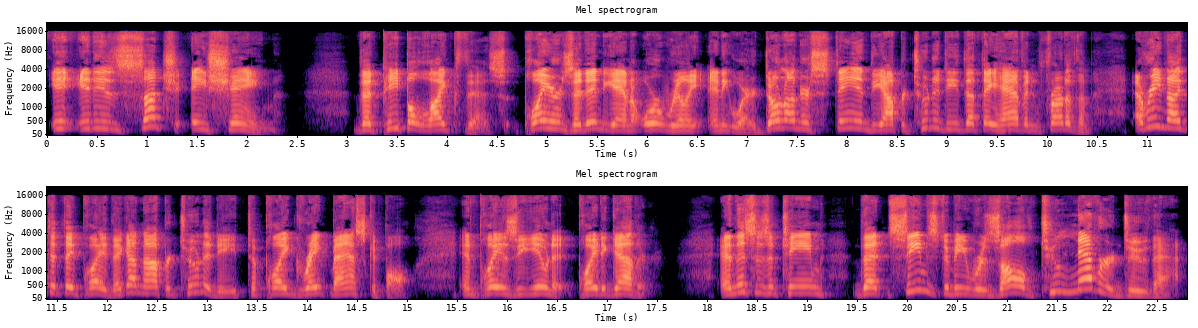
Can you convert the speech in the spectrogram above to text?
It, it is such a shame that people like this, players at Indiana or really anywhere, don't understand the opportunity that they have in front of them. Every night that they play, they got an opportunity to play great basketball and play as a unit, play together. And this is a team that seems to be resolved to never do that.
